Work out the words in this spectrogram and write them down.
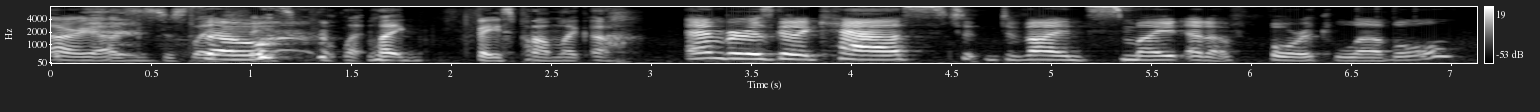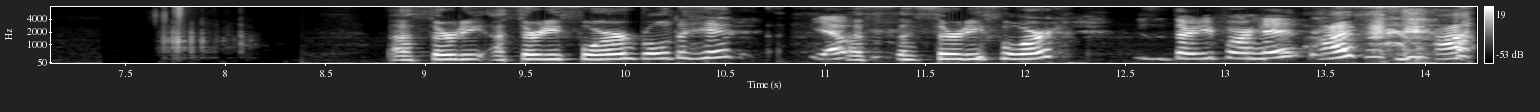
Oh yeah, he's just like So- face, like, like face palm, like ugh. Ember is going to cast Divine Smite at a fourth level. a thirty, a thirty-four roll to hit. Yep, A, a thirty-four. Is it 34 hit? I, I,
